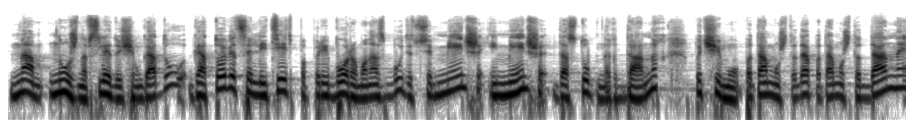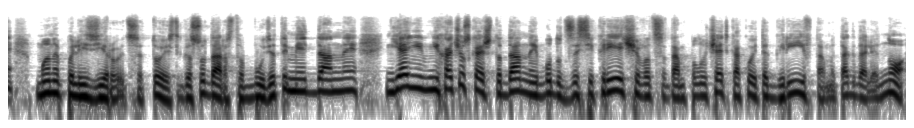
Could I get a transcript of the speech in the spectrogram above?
Нам нужно в следующем году готовиться лететь по приборам. У нас будет все меньше и меньше доступных данных. Почему? Потому что, да, потому что данные монополизируются. То есть государство будет иметь данные. Я не, не хочу сказать, что данные будут засекречиваться, там, получать какой-то гриф там, и так далее. Но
